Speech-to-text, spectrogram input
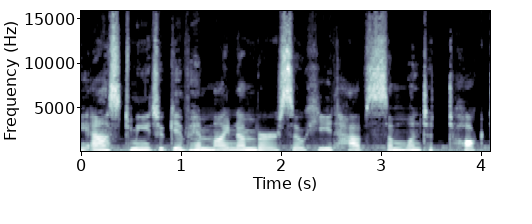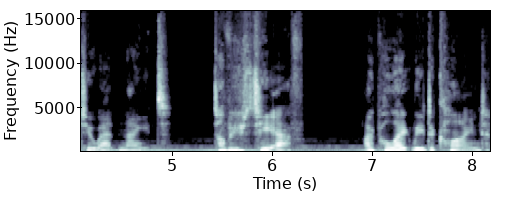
He asked me to give him my number so he'd have someone to talk to at night. WTF. I politely declined.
